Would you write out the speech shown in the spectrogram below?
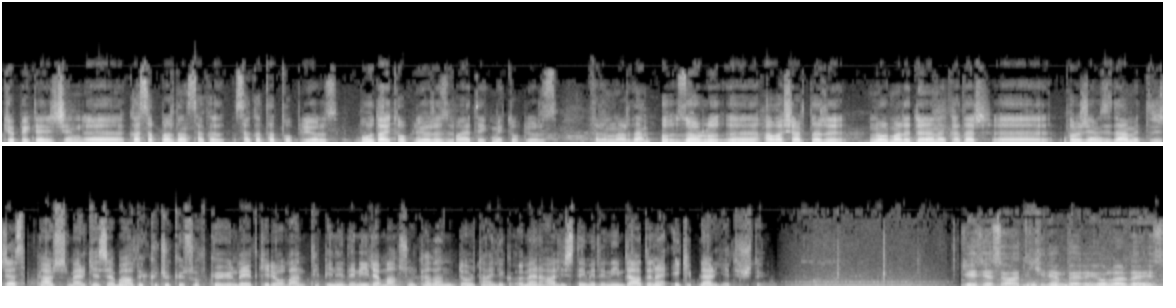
köpekler için e, kasaplardan saka- sakata topluyoruz. Buğday topluyoruz, bayat ekmek topluyoruz fırınlardan. Bu zorlu e, hava şartları normale dönene kadar e, projemizi devam ettireceğiz. Kars merkeze bağlı Küçük Yusuf köyünde etkili olan tipi nedeniyle mahsur kalan 4 aylık Ömer Halis Demir'in imdadına ekipler yetişti. Gece saat 2'den beri yollardayız.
